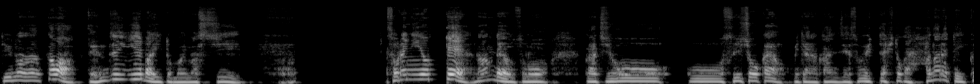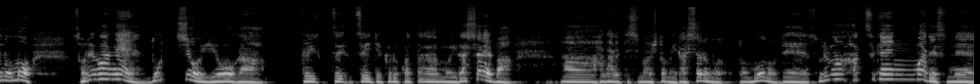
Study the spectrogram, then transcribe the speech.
ていうのなんかは全然言えばいいと思いますし、それによって、なんだよ、その、ガチ法推奨かよ、みたいな感じで、そういった人が離れていくのも、それはね、どっちを言おうがつ、ついてくる方もいらっしゃれば、あ離れてしまう人もいらっしゃるのと思うので、それは発言はですね、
